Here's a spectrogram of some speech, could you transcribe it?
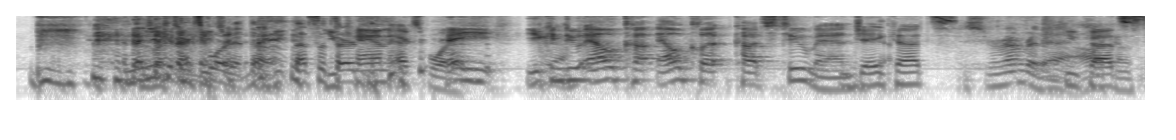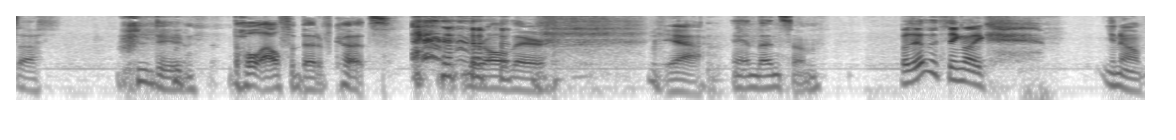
and then you can export it though. That's the You third. can export Hey, it. you, you can do L cut L clip cuts too, man. J cuts, Just remember that. Q all that kind of cuts. stuff. Dude. The whole alphabet of cuts. They're all there, Yeah. and then some. But the other thing, like, you know,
